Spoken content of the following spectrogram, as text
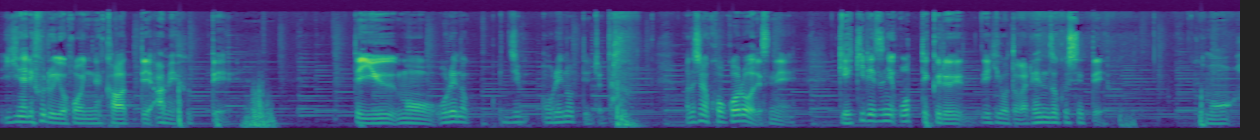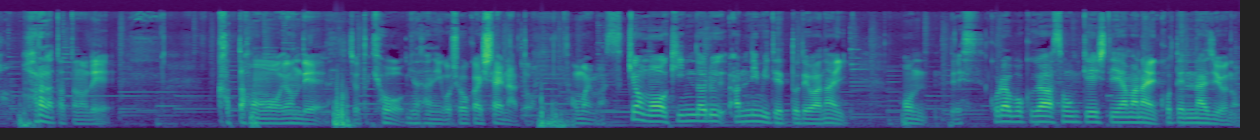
いきなり降る予報に、ね、変わって雨降ってっていうもう俺の俺のって言っちゃった。私の心をですね激烈に折ってくる出来事が連続しててもう腹が立ったので買った本を読んでちょっと今日皆さんにご紹介したいなと思います。今日も Kindle Unlimited ではない本です。これは僕が尊敬してやまない古典ラジオの、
